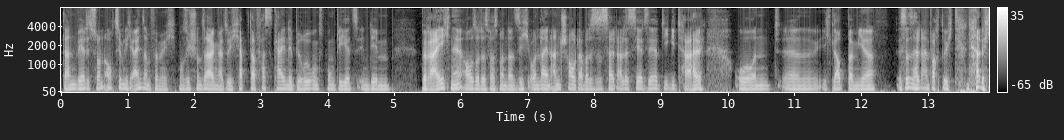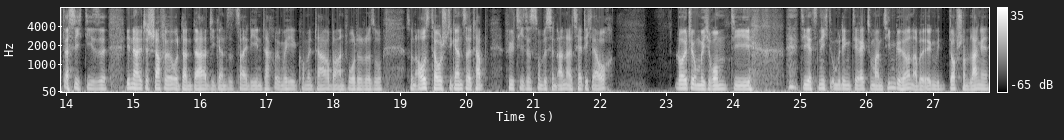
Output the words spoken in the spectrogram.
dann wäre das schon auch ziemlich einsam für mich, muss ich schon sagen. Also ich habe da fast keine Berührungspunkte jetzt in dem Bereich, ne, außer das, was man dann sich online anschaut, aber das ist halt alles sehr, sehr digital. Und äh, ich glaube, bei mir es ist halt einfach durch, dadurch, dass ich diese Inhalte schaffe und dann da die ganze Zeit jeden Tag irgendwelche Kommentare beantworte oder so, so einen Austausch die ganze Zeit habe, fühlt sich das so ein bisschen an, als hätte ich auch Leute um mich rum, die, die jetzt nicht unbedingt direkt zu meinem Team gehören, aber irgendwie doch schon lange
